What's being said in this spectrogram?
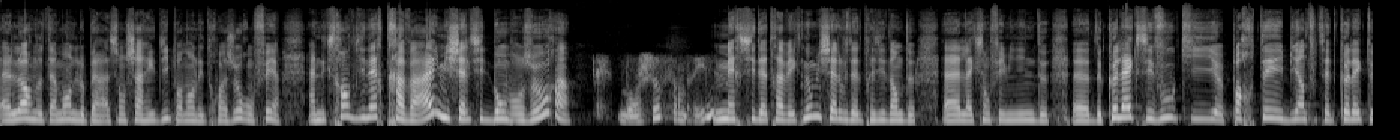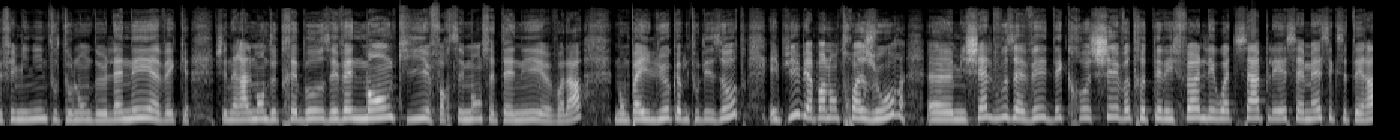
euh, lors notamment de l'opération Charity, pendant les trois jours, ont fait un, extraordinaire travail. Michel Sidbon, bonjour. Bonjour Sandrine. Merci d'être avec nous. Michel, vous êtes présidente de euh, l'action féminine de, euh, de Collecte. C'est vous qui euh, portez eh bien toute cette collecte féminine tout au long de l'année avec généralement de très beaux événements qui, forcément, cette année, euh, voilà, n'ont pas eu lieu comme tous les autres. Et puis, eh bien, pendant trois jours, euh, Michel, vous avez décroché votre téléphone, les WhatsApp, les SMS, etc.,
